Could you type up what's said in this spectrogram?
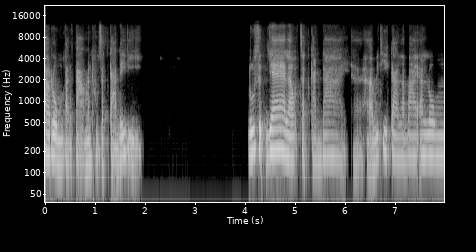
อารมณ์ต่างๆ มันถูกจัดการได้ดี รู้สึกแย่แล้วจัดการได้หาวิธีการระบายอารมณ์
